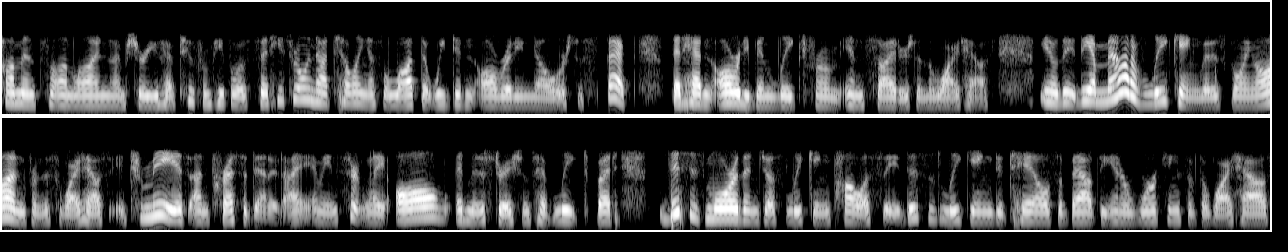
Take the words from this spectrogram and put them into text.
comments online and i'm sure you have too from people who have said he's really not telling us a lot that we didn't already know or suspect that hadn't already been leaked from insiders in the white house you know the the amount of leaking that is going on from this White House it, to me is unprecedented. I, I mean certainly all administrations have leaked, but this is more than just leaking policy. This is leaking details about the inner workings of the White House,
